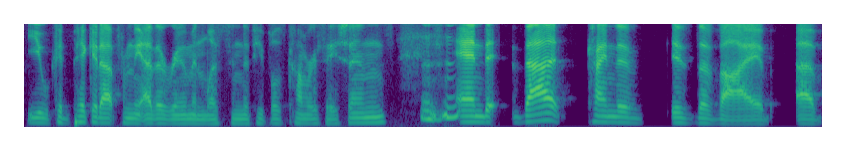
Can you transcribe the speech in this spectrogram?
you could pick it up from the other room and listen to people's conversations. Mhm. And that kind of is the vibe of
